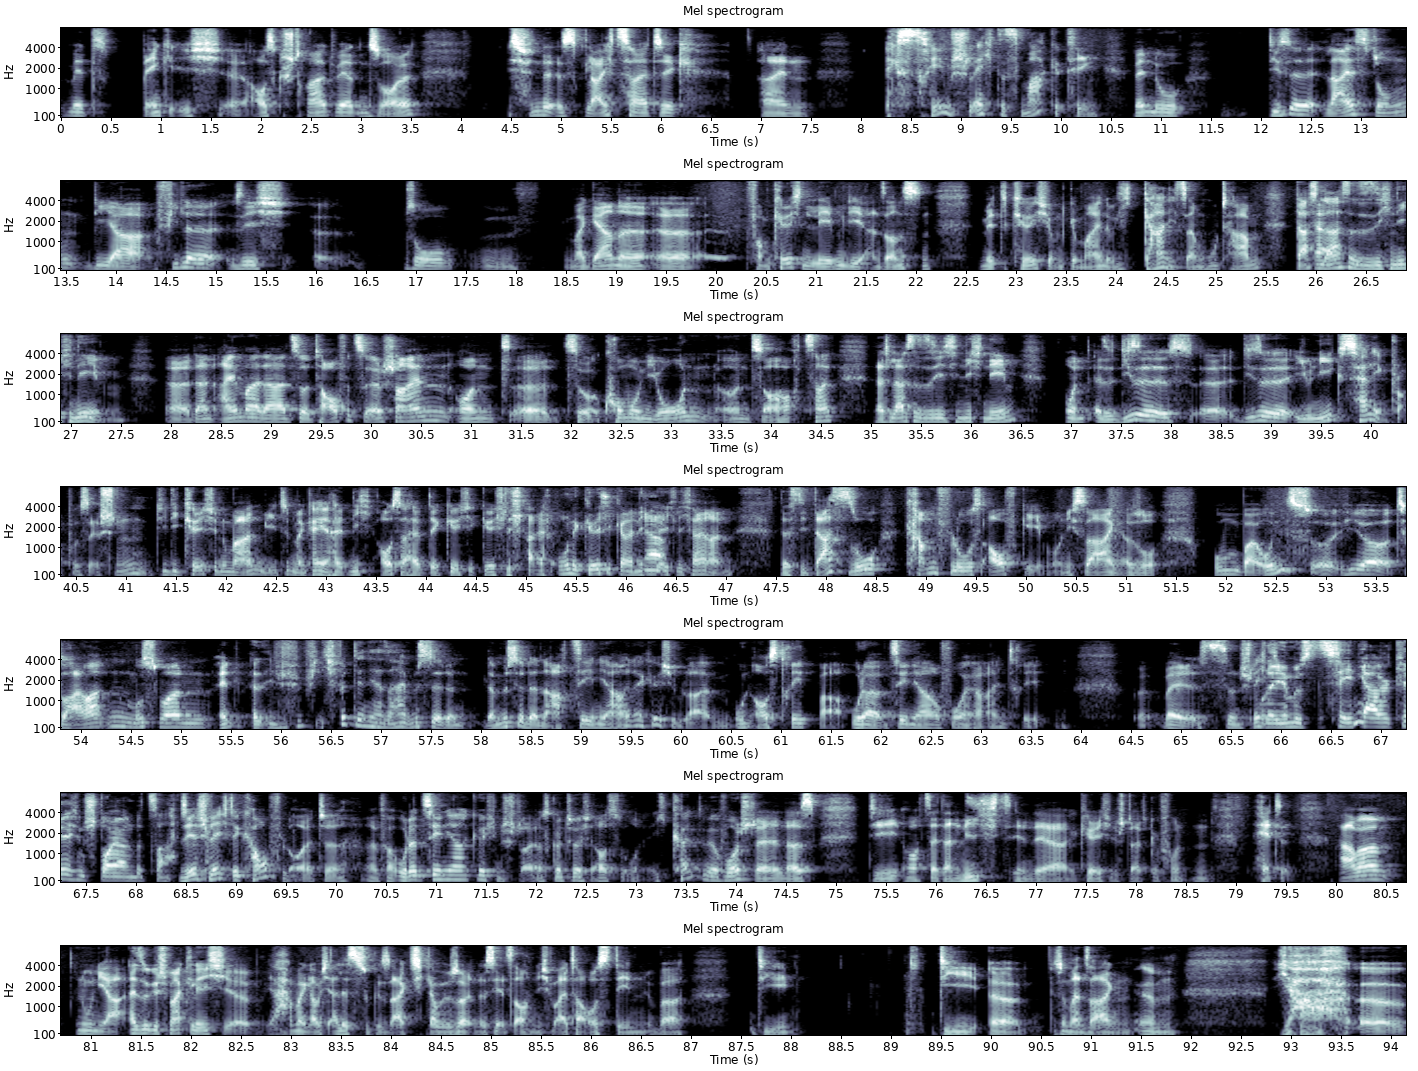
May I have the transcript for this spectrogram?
mit denke ich, äh, ausgestrahlt werden soll. Ich finde es gleichzeitig ein extrem schlechtes Marketing, wenn du diese Leistungen, die ja viele sich äh, so mh, mal gerne äh, vom Kirchenleben, die ansonsten mit Kirche und Gemeinde wirklich gar nichts am Hut haben, das Ja. lassen sie sich nicht nehmen. Äh, dann einmal da zur Taufe zu erscheinen und äh, zur Kommunion und zur Hochzeit, das lassen sie sich nicht nehmen. Und also dieses, äh, diese Unique Selling Proposition, die die Kirche nun mal anbietet, man kann ja halt nicht außerhalb der Kirche kirchlich heiraten, ohne Kirche kann man nicht Ja. kirchlich heiraten, dass sie das so kampflos aufgeben und nicht sagen, also um bei uns äh, hier zu heiraten, muss man, also ich, ich würde denn ja sagen, müsste dann, da müsste danach zehn Jahre in der Kirche bleiben, unaustretbar oder zehn Jahre vorher eintreten. Äh, Weil es ist so ein schlechtes Oder ihr müsst zehn Jahre Kirchensteuern bezahlen. sehr schlechte Kaufleute einfach. Oder zehn Jahre Kirchensteuer. Das könnt ihr euch aussuchen. Ich könnte mir vorstellen, dass die Hochzeit dann nicht in der Kirche stattgefunden hätte. Aber nun ja, also geschmacklich, äh, ja, haben wir, glaube ich, alles zu gesagt. Ich glaube, wir sollten das jetzt auch nicht weiter ausdehnen über die, die, äh, wie soll man sagen, ähm, ja, äh,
